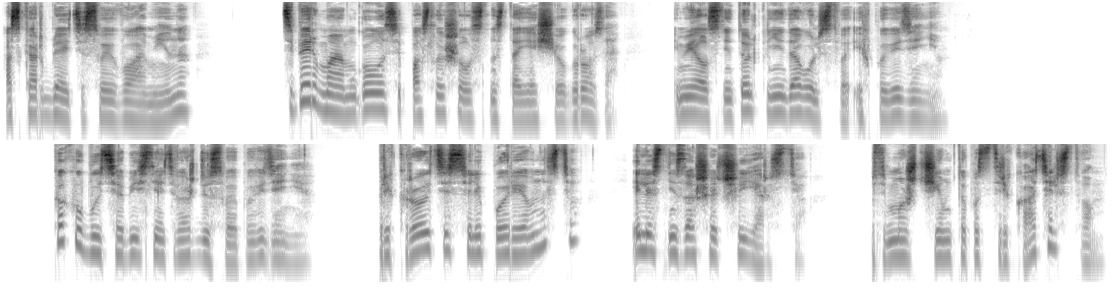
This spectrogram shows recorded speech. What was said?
оскорбляете своего Амина? Теперь в моем голосе послышалась настоящая угроза. Имелось не только недовольство их поведением. Как вы будете объяснять вождю свое поведение? Прикроетесь слепой ревностью или снизошедшей яростью? Быть может, чьим-то подстрекательством?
